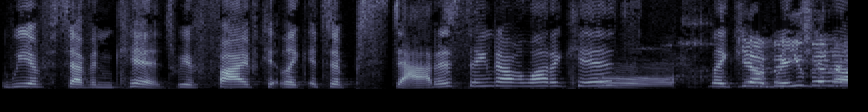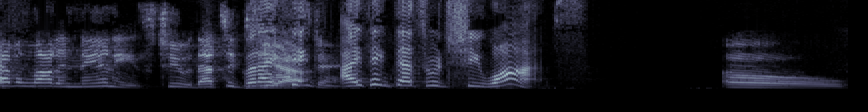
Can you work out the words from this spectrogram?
We have seven kids. We have five kids. Like it's a status thing to have a lot of kids. Like yeah, but you better enough- have a lot of nannies too. That's But I think I think that's what she wants. oh,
